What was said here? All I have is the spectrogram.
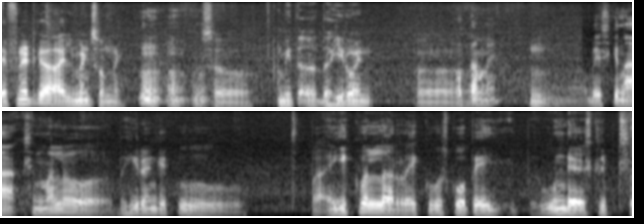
డెఫినెట్గా ఎలిమెంట్స్ ఉన్నాయి. సో మిగతా ద హీరోయిన్ బేసిక్గా నా సినిమాల్లో హీరోయిన్కి ఎక్కువ ఈక్వల్ ఆర్ ఎక్కువ స్కోపే ఉండే స్క్రిప్ట్స్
